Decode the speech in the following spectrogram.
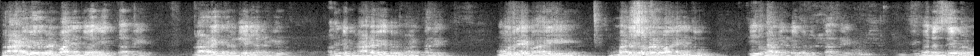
ಪ್ರಾಣವೇ ಬ್ರಹ್ಮ ಎಂದು ಅರಿಯುತ್ತಾನೆ. ಪ್ರಾಣ ಇದರಲ್ಲಿ ಎಲ್ಲ ನಡೆಯುವುದು ಅದಕ್ಕೆ ಪ್ರಾಣವೇ ಬ್ರಹ್ಮ ಅಂತ. ಮೂರನೇ ಬಾರಿ ಮನಸ್ಸು ಬ್ರಹ್ಮ ಎಂದು ತೀರ್ಮಾನಕ್ಕೆ ಬರುತ್ತಾನೆ ಮನಸ್ಸೇ ಬ್ರಹ್ಮ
